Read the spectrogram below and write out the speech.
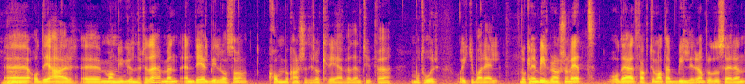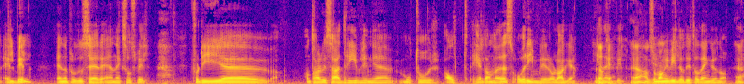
Eh, og det er uh, mange grunner til det, men en del biler også kommer kanskje til å kreve den type motor, og ikke bare el. Okay. Men bilbransjen vet, og det er et faktum, at det er billigere å produsere en elbil enn å produsere en eksosbil. Fordi eh, antageligvis er drivlinje, motor, alt helt annerledes og rimeligere å lage i en okay. elbil. Ja, okay. Så mange vil jo dit av den grunn òg. Ja.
